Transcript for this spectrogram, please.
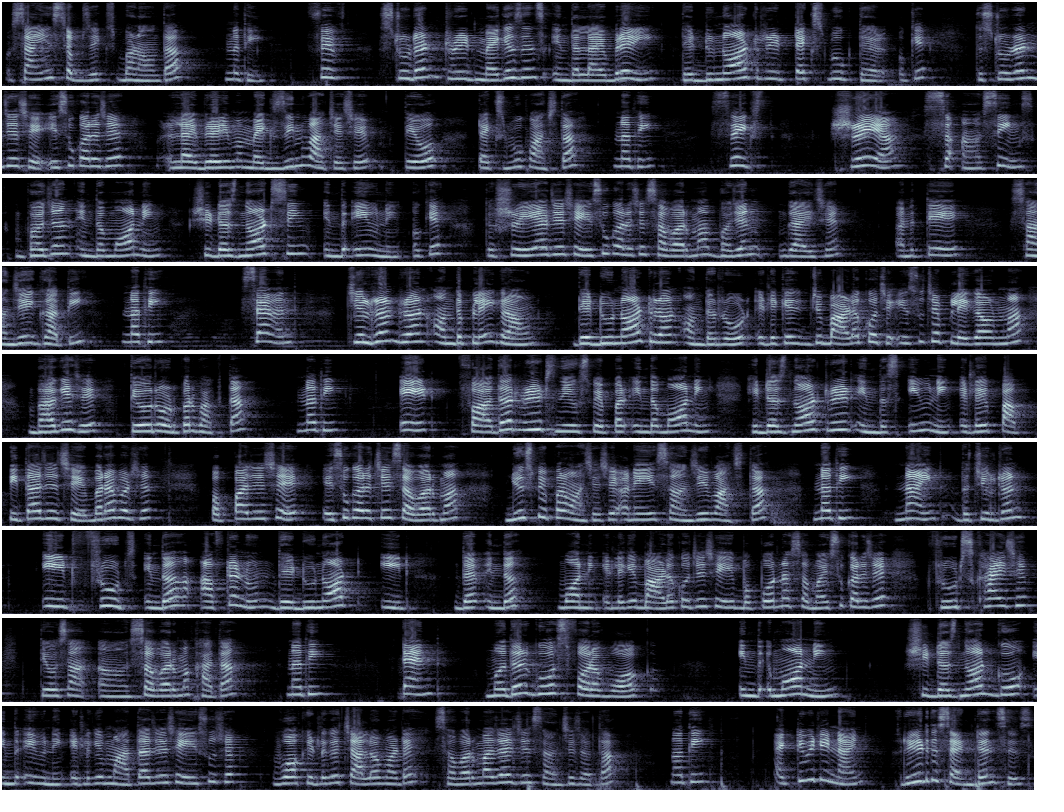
સાયન્સ સબ્જેક્ટ ભણાવતા નથી. Fifth student read magazines in the library they do not read text book there okay તો સ્ટુડન્ટ જે છે, એ શું કરે છે? લાઇબ્રેરીમાં મેગઝીન વાંચે છે. તેઓ ટેક્સ્ટ બુક વાંચતા નથી. Sixth Shreya sings bhajan in the morning she does not sing in the evening okay તો શ્રેયા જે છે, એ શું કરે છે? સવારમાં ભજન ગાય છે અને તે સાંજે ગાતી નથી. Seventh children run on the play ground they do not run on the road એટલે કે જે બાળકો છે, એ શું છે? પ્લેગ્રાઉન્ડમાં ભાગે છે. તેઓ રોડ પર ભાગતા નથી. Eighth father reads newspaper in the morning he does not read in the evening એટલે પિતા જે છે, બરાબર છે? પપ્પા જે છે, એ શું કરે છે? સવારમાં ન્યૂઝપેપર વાંચે છે અને એ સાંજે વાંચતા નથી. Ninth the children eat fruits in the afternoon they do not eat them in the morning એટલે કે બાળકો જે છે, એ બપોરના સમય શું કરે છે? ફ્રૂટ્સ ખાય છે. તેઓ સવારમાં ખાતા નથી. Tenth mother goes for a walk in the morning she does not go in the evening એટલે કે માતા જે છે એ શું છે? વોક એટલે કે ચાલવા માટે સવારમાં જાય છે, સાંજે જતા નથી. Activity nine read the sentences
